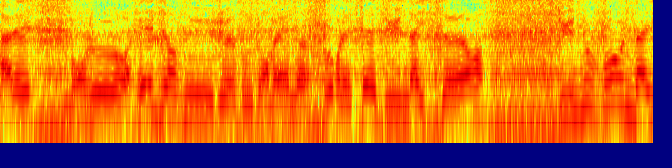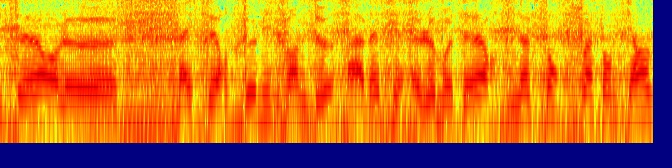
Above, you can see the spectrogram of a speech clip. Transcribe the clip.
Allez, bonjour et bienvenue, je vous emmène pour l'essai du Neister, du nouveau Neister, le Neister 2022 avec le moteur 975.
